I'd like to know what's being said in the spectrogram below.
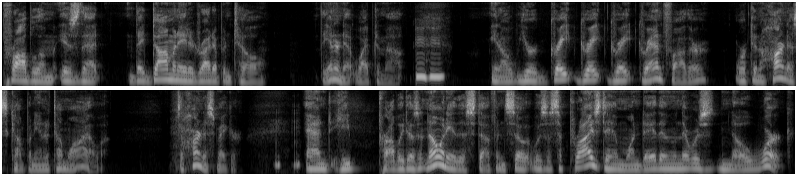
problem is that they dominated right up until the internet wiped them out. hmm You know, your great great great grandfather worked in a harness company in Ottumwa, Iowa. It's a harness maker, and he probably doesn't know any of this stuff. And so it was a surprise to him one day then when there was no work,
